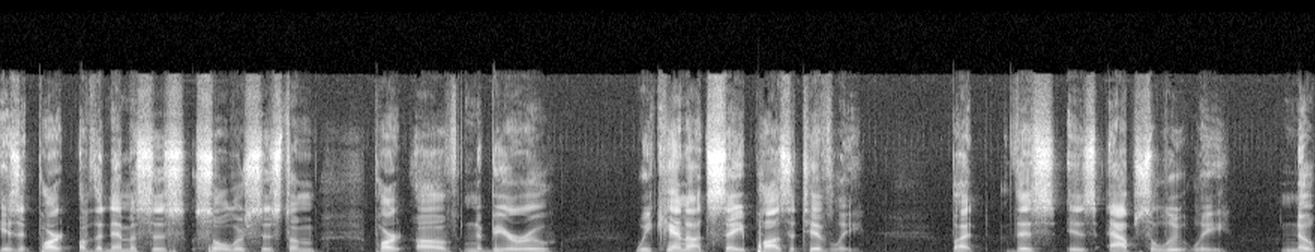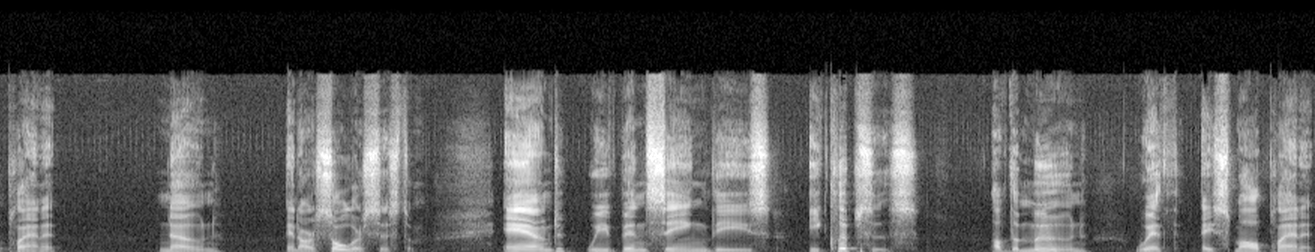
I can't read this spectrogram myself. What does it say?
Is it part of the Nemesis solar system, part of Nibiru? We cannot say positively, but this is absolutely no planet known in our solar system. And we've been seeing these eclipses of the moon with a small planet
